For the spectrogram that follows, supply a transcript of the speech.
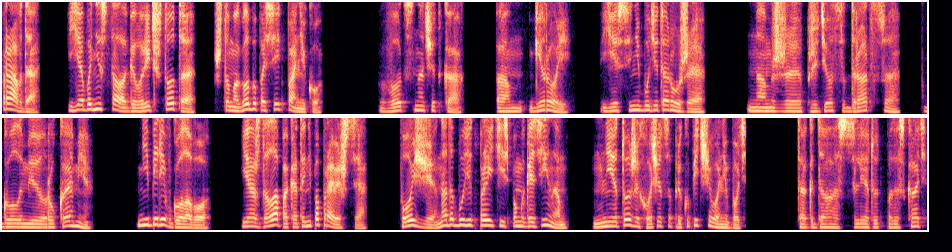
«Правда. Я бы не стала говорить что-то, что могло бы посеять панику». «Вот значит как. Эм, герой, если не будет оружия, нам же придется драться голыми руками?» «Не бери в голову. Я ждала, пока ты не поправишься. Позже надо будет пройтись по магазинам. Мне тоже хочется прикупить чего-нибудь. Тогда следует подыскать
